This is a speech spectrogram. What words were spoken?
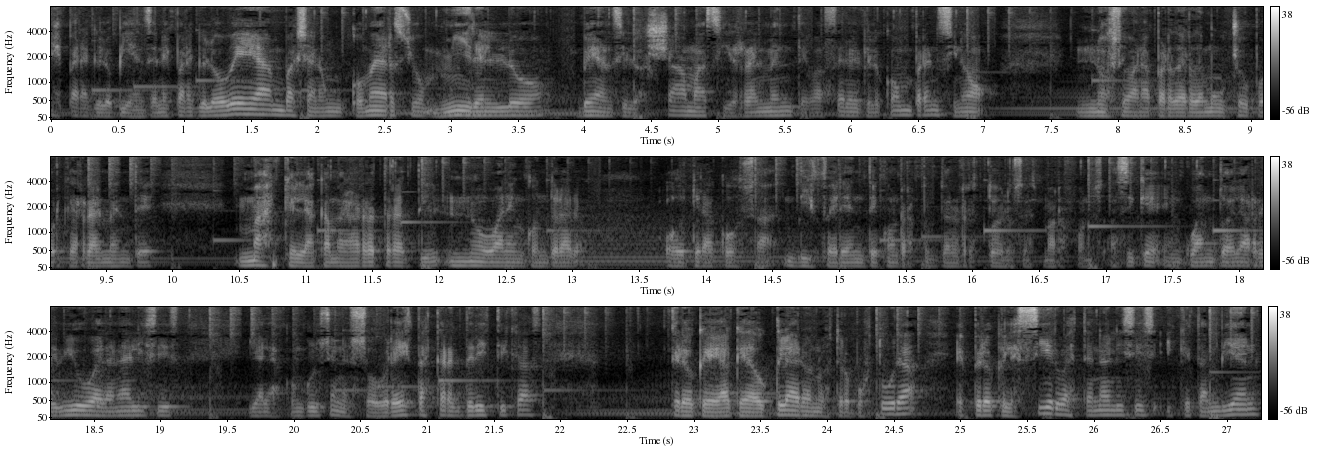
Es para que lo piensen, es para que lo vean, vayan a un comercio, mírenlo, vean si los llama, si realmente va a ser el que lo compren, si no, no se van a perder de mucho porque realmente más que la cámara retráctil no van a encontrar otra cosa diferente con respecto al resto de los smartphones. Así que en cuanto a la review, al análisis y a las conclusiones sobre estas características, creo que ha quedado claro nuestra postura. Espero que les sirva este análisis y que también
